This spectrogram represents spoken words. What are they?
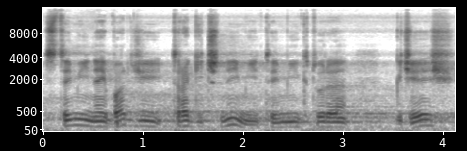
z tymi najbardziej tragicznymi, tymi, które gdzieś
